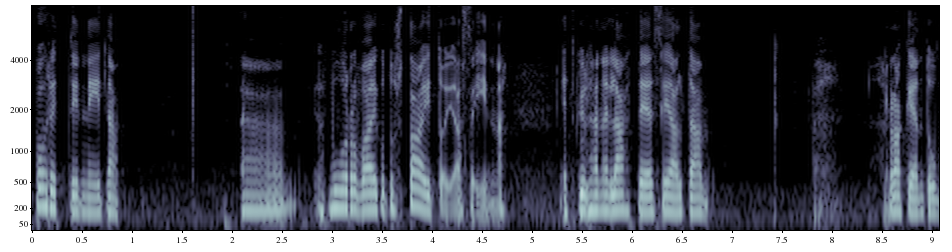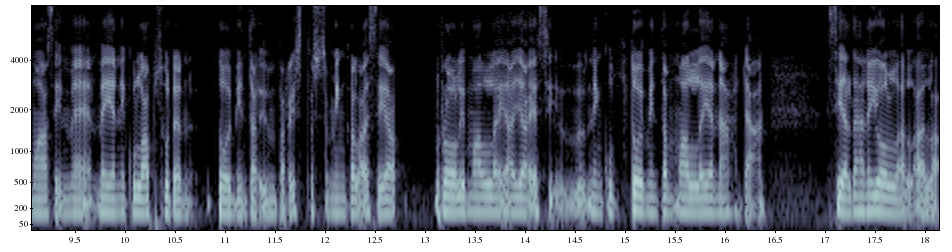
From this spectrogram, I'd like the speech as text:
pohdittiin niitä vuorovaikutustaitoja siinä. Että kyllähän ne lähtee sieltä rakentumaan siinä meidän, meidän niin kuin lapsuuden toimintaympäristössä, minkälaisia roolimalleja ja esi, niin kuin toimintamalleja nähdään. Sieltähän ne jollain lailla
